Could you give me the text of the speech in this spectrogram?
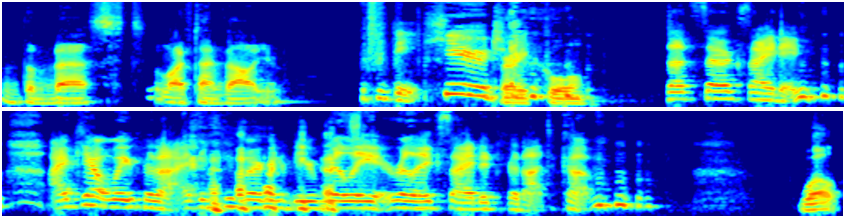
the best lifetime value, which would be huge. Very cool. That's so exciting. I can't wait for that. I think people are going to be yes. really, really excited for that to come. well,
